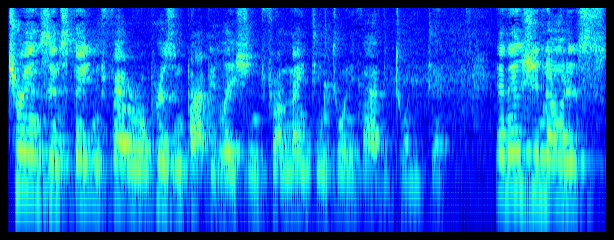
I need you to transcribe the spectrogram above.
trends in state and federal prison population from 1925 to 2010. And as you notice,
